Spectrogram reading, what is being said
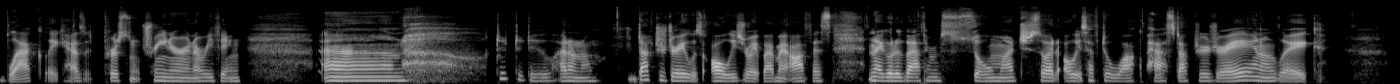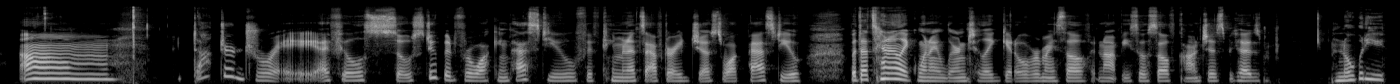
Black like has a personal trainer and everything. And do do do. I don't know. Dr. Dre was always right by my office, and I go to the bathroom so much, so I'd always have to walk past Dr. Dre, and I was like, um, Dr. Dre, I feel so stupid for walking past you 15 minutes after I just walked past you. But that's kind of like when I learned to like get over myself and not be so self-conscious because nobody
